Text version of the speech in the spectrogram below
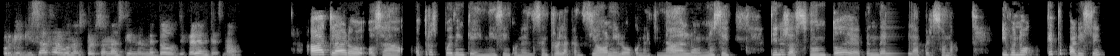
porque quizás algunas personas tienen métodos diferentes, ¿no? Ah, claro, o sea, otros pueden que inicien con el centro de la canción y luego con el final, o no sé, tienes razón, todo depende de la persona. Y bueno, ¿qué te parece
